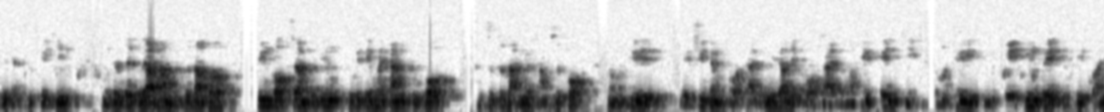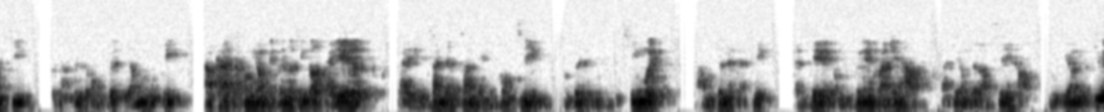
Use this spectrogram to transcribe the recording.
有点自信心。你的最主要让我们知道说，经过虽然不一定不一定会当主播，可是至少你有尝试过。怎么去也去跟口才，怎么了解口才，怎么去编辑，怎么去也应对人际关系，我想这是我们最主要目的。然后看小朋友每个人都兴高采烈的来参加上面共适应，我们真的很欣慰。啊，我们真的感谢感谢我们青年团也好，感谢我们的老师也好，我们希望有机会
